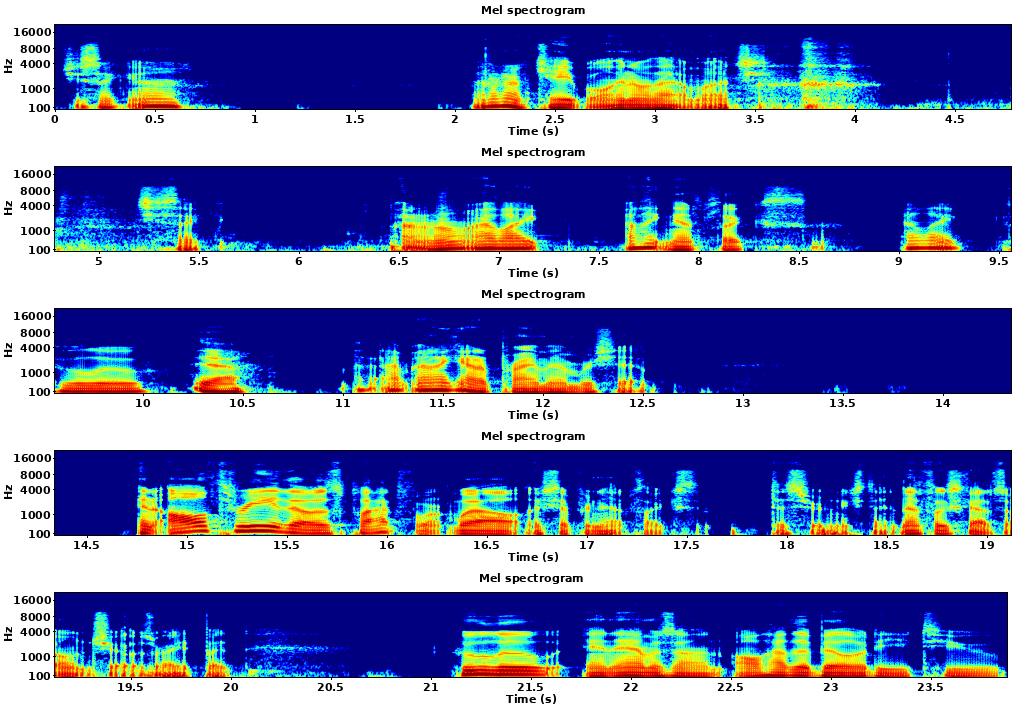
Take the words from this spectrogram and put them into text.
She's like, "Uh, I don't have cable. I know that much." She's like, "I don't know. I like I like Netflix. I like Hulu. Yeah. I, I, I got a Prime membership." And all three of those platforms, well, except for Netflix to a certain extent, Netflix got its own shows, right? But Hulu and Amazon all have the ability to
